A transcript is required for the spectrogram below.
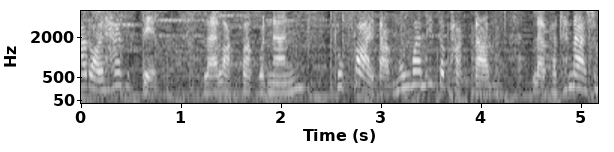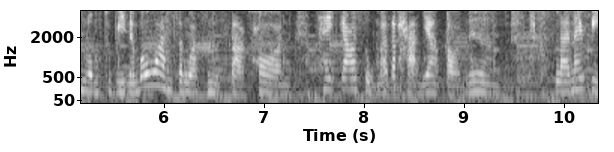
2557 และหลังจากวันนั้น ทุกฝ่ายต่างมุ่งมั่นที่จะผลักดัน และพัฒนาชมรมทวีนัมเบอร์วันจังหวัดสมุทรสาคร ให้ก้าวสู่มาตรฐานอย่างต่อเนื่อง และในปี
